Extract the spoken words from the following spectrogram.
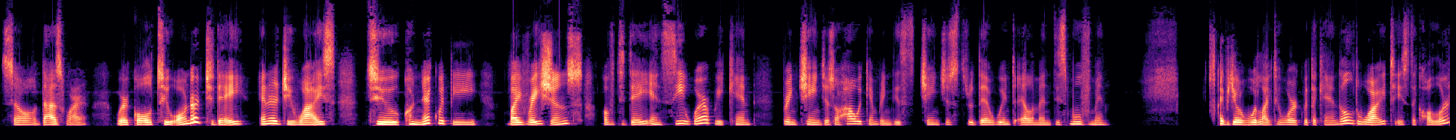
So that's why we're called to honor today, energy wise, to connect with the vibrations of today and see where we can bring changes or how we can bring these changes through the wind element, this movement. If you would like to work with the candle, the white is the color.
